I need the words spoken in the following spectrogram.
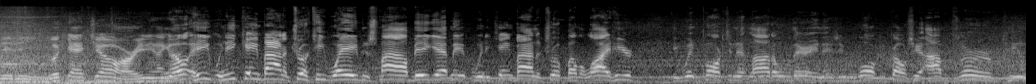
Did he look at you or anything? No, he when he came by in the truck, he waved and smiled big at me. When he came by in the truck by the light here, he went and parked in that lot over there. And as he was walking across here, I observed him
